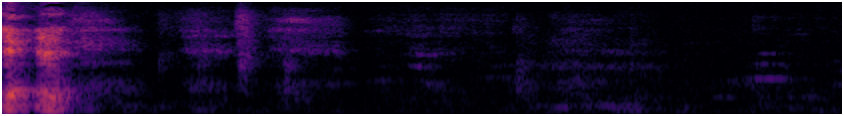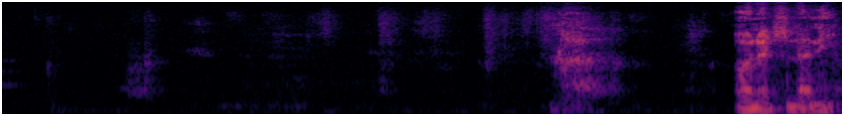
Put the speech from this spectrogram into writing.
Ona tu nani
